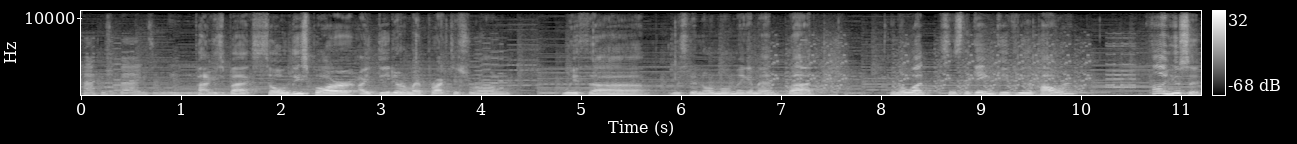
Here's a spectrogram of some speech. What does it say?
pack his bags and leave. Pack his bags. So on this part, I did on my practice run with uh, with the normal Mega Man, but you know what? Since the game gives you the power, I'll use it.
